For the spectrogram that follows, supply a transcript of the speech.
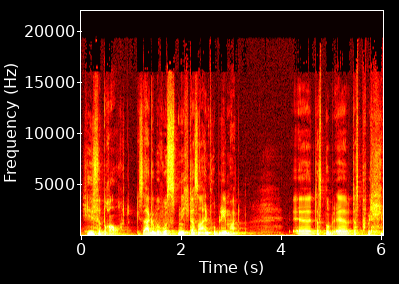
Hilfe braucht. Ich sage bewusst nicht, dass er ein Problem hat. Äh, das, äh, das, Problem,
